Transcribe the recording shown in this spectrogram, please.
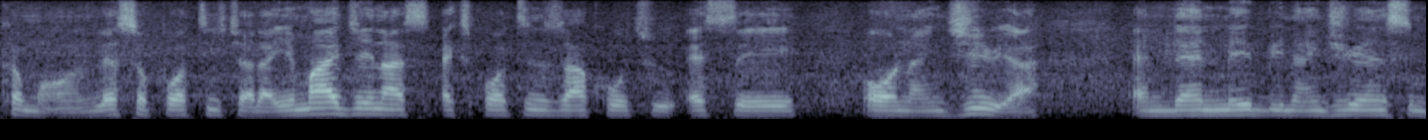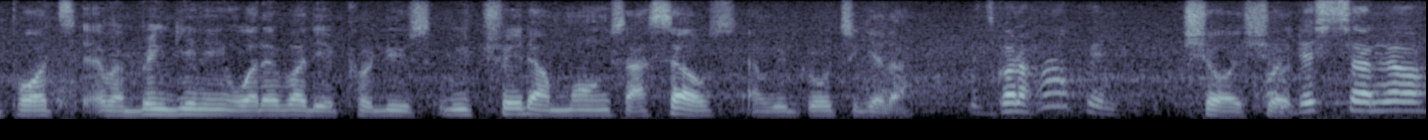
Come on, let's support each other. Imagine us exporting Zaacoal to SA or Nigeria, and then maybe Nigerians import, uh, bringing in whatever they produce. We trade amongst ourselves and we grow together. It's going to happen. Sure, sure. On this channel,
